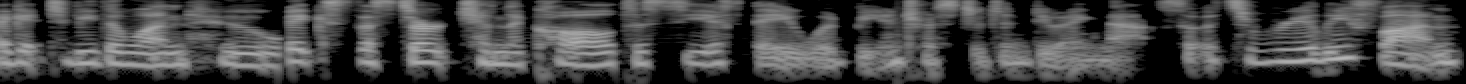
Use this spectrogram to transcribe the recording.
I get to be the one who makes the search and the call to see if they would be interested in doing that. So it's really fun.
